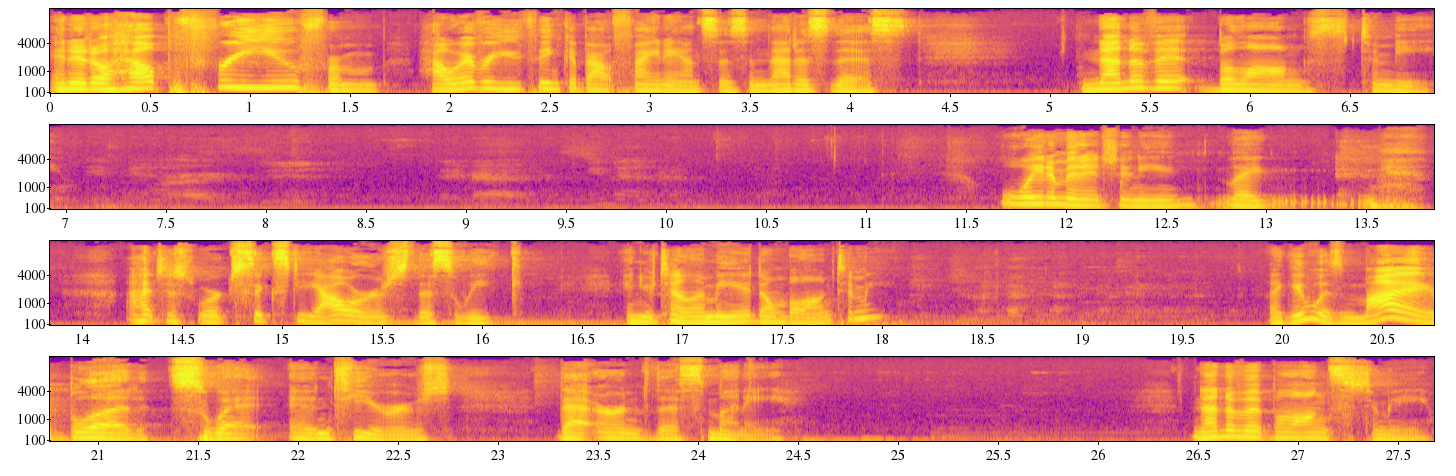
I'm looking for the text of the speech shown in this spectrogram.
and it'll help free you from however you think about finances, and that is this None of it belongs to me. Wait a minute, Ginny. Like, I just worked 60 hours this week, and you're telling me it don't belong to me? Like, it was my blood, sweat, and tears that earned this money. None of it belongs to me.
